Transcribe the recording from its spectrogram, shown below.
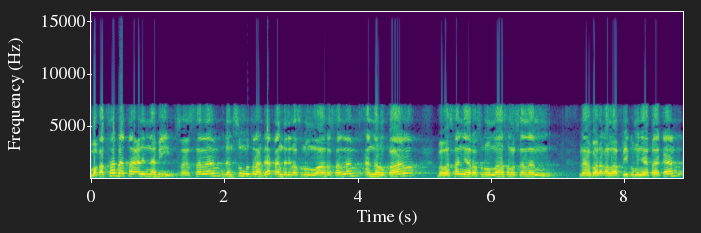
waqad sabata 'an Nabi sallallahu dan sungguh telah datang dari Rasulullah sallallahu annahu qala bahwasanya Rasulullah sallallahu nah barakallahu fikum menyatakan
